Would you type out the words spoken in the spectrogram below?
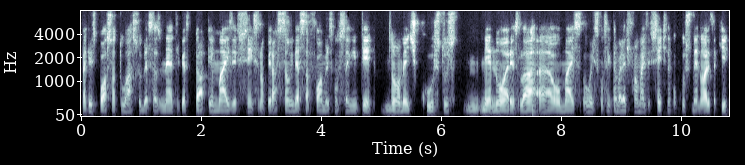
para que eles possam atuar sobre essas métricas para ter mais eficiência na operação e dessa forma eles conseguem ter normalmente custos menores lá uh, ou mais mais, ou eles conseguem trabalhar de forma mais eficiente, né, com custos menores aqui,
